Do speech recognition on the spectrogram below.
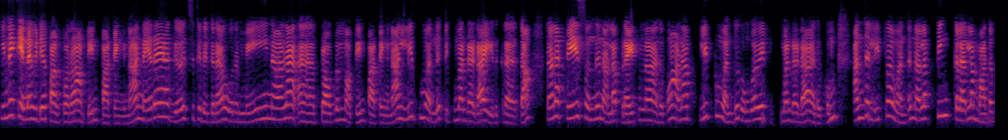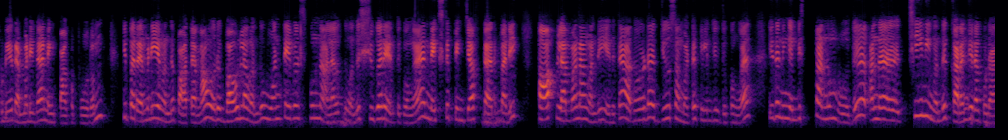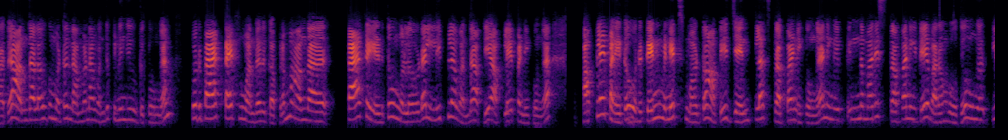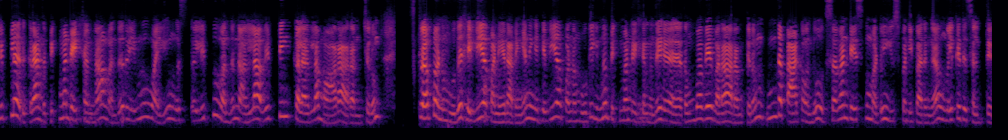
இன்னைக்கு என்ன வீடியோ பார்க்க போறோம் அப்படின்னு பார்த்தீங்கன்னா, நிறைய கேர்ள்ஸுக்கு இருக்கிற ஒரு மெயினான ப்ராப்ளம் அப்படின்னு பார்த்தீங்கன்னா, லிப் வந்து பிக்மெண்டடா இருக்கிறது தான். நல்லா ஃபேஸ் வந்து நல்லா பிரைட்டனா இருக்கும். ஆனா லிப் வந்து ரொம்பவே பிக்மெண்டடா இருக்கும். அந்த லிப்பை வந்து நல்லா பிங்க் கலர்ல மாத்தக்கூடிய ரெமெடி தான் இன்னைக்கு பார்க்க போறோம். இப்ப ரெமடியை வந்து பார்த்தோம்னா, ஒரு பவுல்ல வந்து ஒன் டேபிள் ஸ்பூன் அளவுக்கு வந்து சுகர் எடுத்துக்கோங்க. Next pinch of turmeric, half லெமனை வந்து எடுத்து அதோட ஜூஸை மட்டும் பிழிஞ்சு விட்டுக்கோங்க. இதை நீங்க மிக்ஸ் பண்ணும்போது அந்த சீனி வந்து கரைஞ்சிடக்கூடாது. அந்த அளவுக்கு மட்டும் லெமனை வந்து பிழிஞ்சு விட்டுக்கோங்க. ஒரு பேக் டைப் வந்ததுக்கு அப்புறம் அந்த பேக்கை எடுத்து உங்களோட லிப்ல வந்து அப்படியே அப்ளை பண்ணிக்கோங்க. அப்ளை பண்ணிட்டு ஒரு 10 மினிட்ஸ் மட்டும் அப்படியே ஜென்ட்லா ஸ்க்ரப் பண்ணிக்கோங்க. நீங்க இந்த மாதிரி ஸ்க்ரப் பண்ணிக்கிட்டே வரும்போது, உங்க லிப்ல இருக்கிற அந்த பிக்மெண்டேஷன்லாம் வந்து ரிமூவ் ஆகி உங்க லிப் வந்து நல்லாவே பிங்க் கலர்ல மாற ஆரம்பிச்சிடும் ஸ்க்ரப் பண்ணும்போது ஹெவியா பண்ணிடாதீங்க நீங்க ஹெவியா பண்ணும்போது இன்னும் பிக்மெண்டேஷன் வந்து ரொம்பவே வர ஆரம்பிச்சிடும். இந்த பேக்கை வந்து ஒரு செவன் டேஸ்க்கு மட்டும் யூஸ் பண்ணி பாருங்க. உங்களுக்கு ரிசல்ட் தெரியும்.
